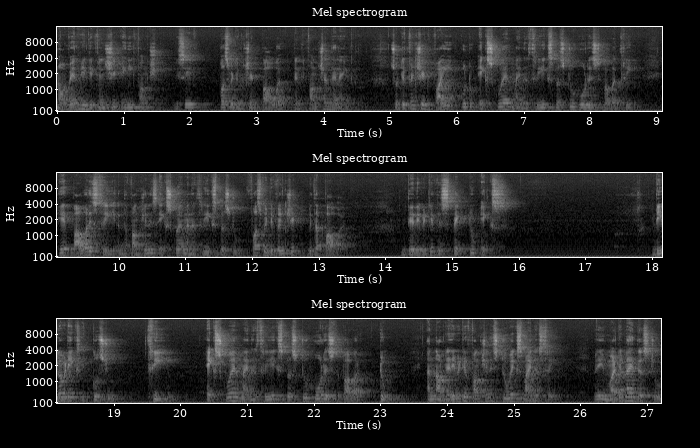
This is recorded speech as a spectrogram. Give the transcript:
Now when we differentiate any function we say first we differentiate power then function then angle so differentiate y equal to x square minus 3x plus 2 whole raised to power 3 here power is 3 and the function is x square minus 3x plus 2 first we differentiate with the power. Derivative respect to x. dy by dx equals to 3 x square minus 3x plus 2 whole raised to the power 2 and now derivative function is 2x minus 3 when you multiply this 2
